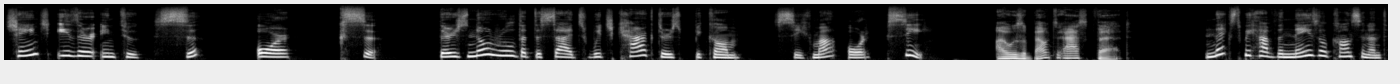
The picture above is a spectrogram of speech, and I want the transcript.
change either into s or ks. There is no rule that decides which characters become sigma or xi. I was about to ask that. Next, we have the nasal consonant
